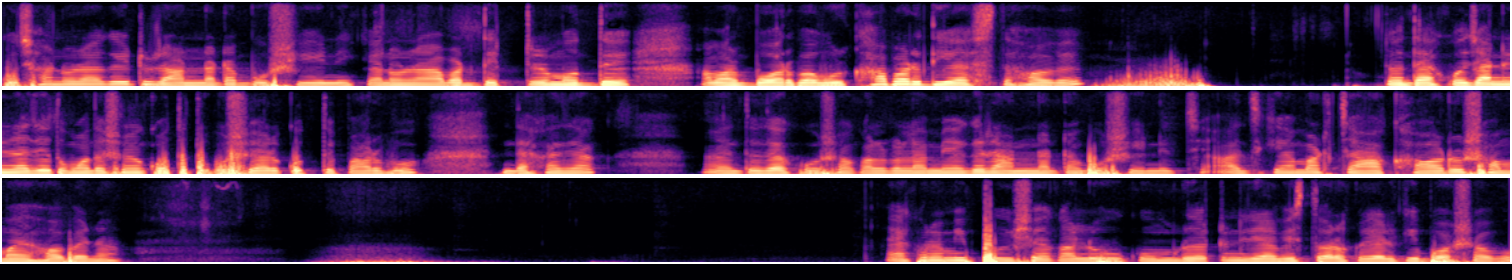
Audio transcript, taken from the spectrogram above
গুছানোর আগে একটু রান্নাটা বসিয়ে নিই। কেননা আবার দেড়টার মধ্যে আমার বরবাবুর খাবার দিয়ে আসতে হবে। তো দেখো, জানি না যে তোমাদের সঙ্গে কতটুকু শেয়ার করতে পারব। দেখা যাক। তো দেখো, সকালবেলা আমি আগে রান্নাটা বসিয়ে নিচ্ছি। আজকে আমার চা খাওয়ারও সময় হবে না। এখন আমি পুঁই শাক আলু, কুমড়ো একটা নিরামিষ তরকারি আর কি বসাবো।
